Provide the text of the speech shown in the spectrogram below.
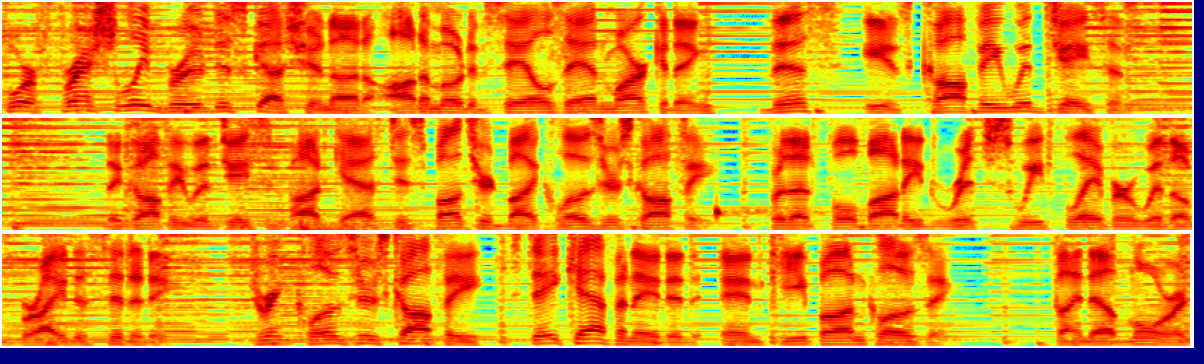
For freshly brewed discussion on automotive sales and marketing, this is Coffee with Jason. The Coffee with Jason podcast is sponsored by Closer's Coffee for that full bodied, rich, sweet flavor with a bright acidity. Drink Closer's Coffee, stay caffeinated, and keep on closing. Find out more at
